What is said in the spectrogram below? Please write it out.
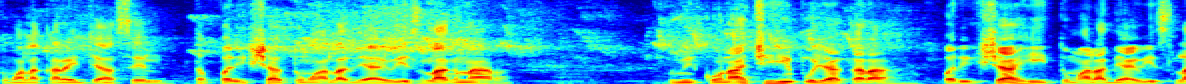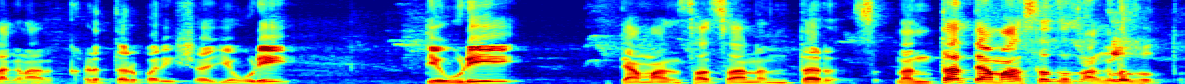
तुम्हाला करायची असेल तर परीक्षा तुम्हाला द्यावीच लागणार. तुम्ही कोणाचीही पूजा करा परीक्षा ही तुम्हाला द्यावीच लागणार. खडतर परीक्षा जेवढी तेवढी त्या माणसाचा नंतर नंतर त्या माणसाचं चांगलंच होतं.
